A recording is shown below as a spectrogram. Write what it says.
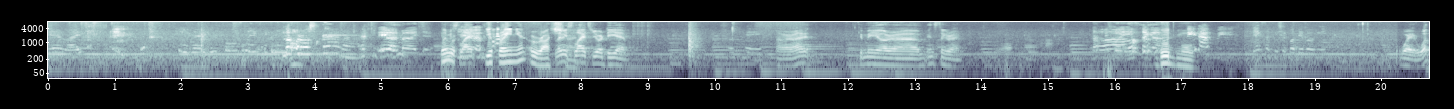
Yeah, right. no, Rospera. Yeah, right. Let me slide. Ukrainian or Russian? Let me slide to your DM. Okay. All right. Give me your um, Instagram. Napisz moje Instagram. Good move. Jak zapiszę pod? Wait, what?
